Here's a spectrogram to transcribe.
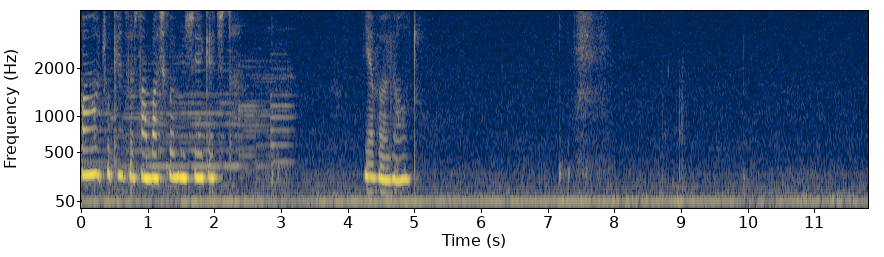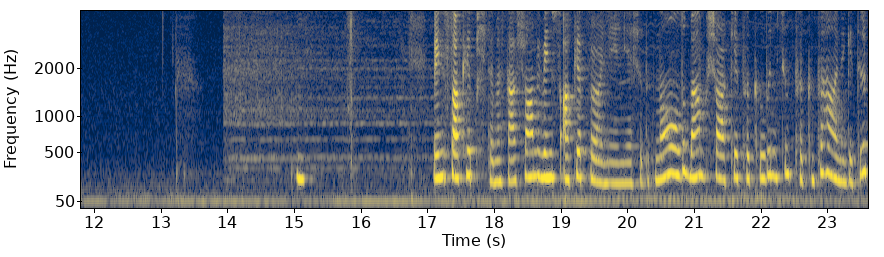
Aa çok enteresan başka bir müziğe geçti. Niye böyle oldu? Venüs Akrep işte mesela şu an bir Venüs Akrep örneğini yaşadık. Ne oldu? Ben bu şarkıya takıldığım için takıntı haline getirip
